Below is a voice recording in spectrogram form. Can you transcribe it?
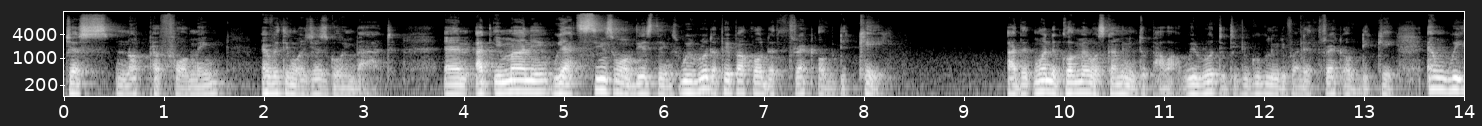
just not performing. Everything was just going bad. And at Imani, we had seen some of these things. We wrote a paper called The Threat of Decay. At the, when the government was coming into power, we wrote it. If you Google it, you find the threat of decay. And we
